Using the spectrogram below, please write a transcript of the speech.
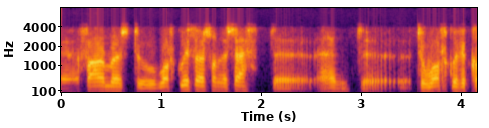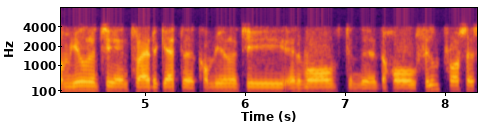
uh, farmers to work with us on the set, uh, and uh, to work with the community and try to get the community involved in the, the whole film process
